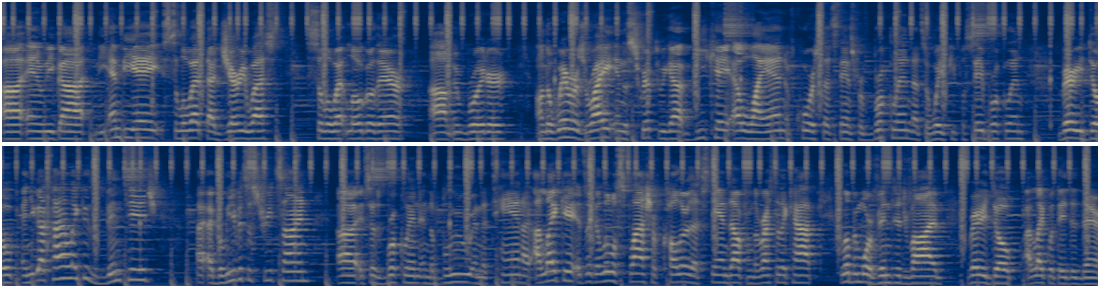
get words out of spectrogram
Uh, and we got the NBA silhouette, that Jerry West silhouette logo there, um, embroidered. On the wearer's right in the script, we got BKLYN. Of course, that stands for Brooklyn. That's the way people say Brooklyn. Very dope. And you got kind of like this vintage, I, I, believe it's a street sign. Uh, it says Brooklyn in the blue and the tan. I, I, like it. It's like a little splash of color that stands out from the rest of the cap. A little bit more vintage vibe. Very dope. I like what they did there.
